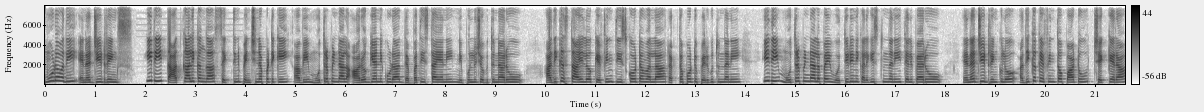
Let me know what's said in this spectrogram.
మూడవది ఎనర్జీ డ్రింక్స్. ఇది తాత్కాలికంగా శక్తిని పెంచినప్పటికీ అవి మూత్రపిండాల ఆరోగ్యాన్ని కూడా దెబ్బతీస్తాయని నిపుణులు చెబుతున్నారు. అధిక స్థాయిలో కెఫిన్ తీసుకోవటం వల్ల రక్తపోటు పెరుగుతుందని ఇది మూత్రపిండాలపై ఒత్తిడిని కలిగిస్తుందని తెలిపారు. ఎనర్జీ డ్రింకులో అధిక కెఫిన్తో పాటు చక్కెర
